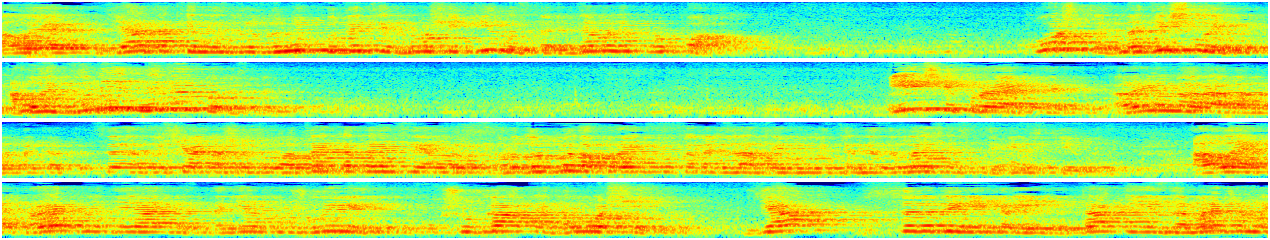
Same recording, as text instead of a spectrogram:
Але я так і не зрозумів, куди ці гроші ділися і де вони пропали. Кошти надійшли, але вони не використані. Інші проекти, районна рада, наприклад, це звичайно, що була ця каденція, розробила проєкт по каналізації вулиці Незалежності, він втілений. Але проєктна діяльність дає можливість шукати гроші як всередині країни, так і за межами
